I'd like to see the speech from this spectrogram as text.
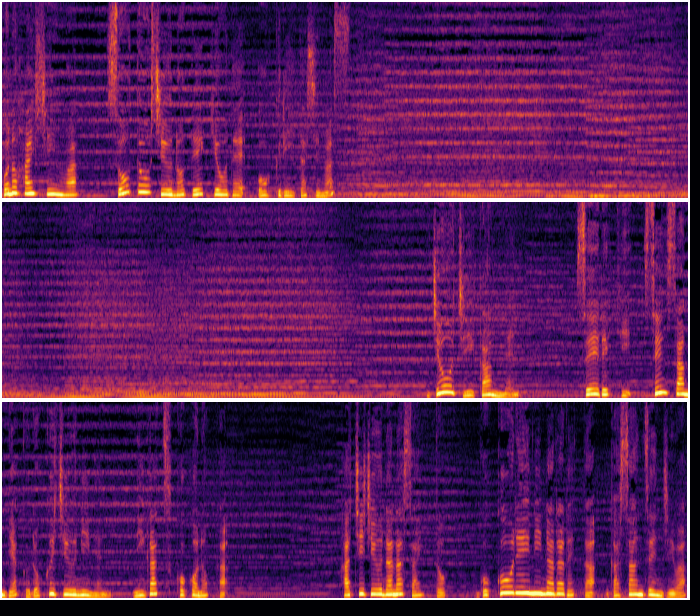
この配信は曹洞宗の提供でお送りいたします。常時元年。西暦1362年2月9日。87歳とご高齢になられた賀山禅師は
